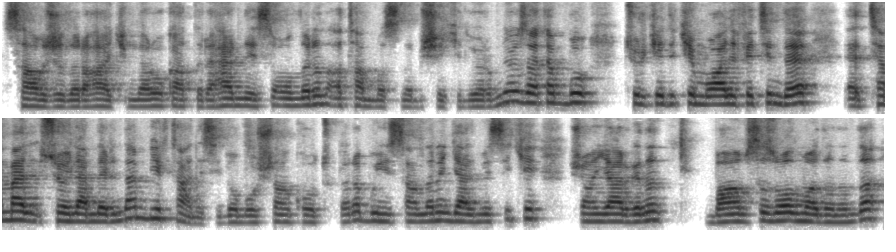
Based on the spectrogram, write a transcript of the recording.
savcıları, hakimler, avukatları her neyse onların atanmasına bir şekilde yorumluyor. Zaten bu Türkiye'deki muhalefetin de e, temel söylemlerinden bir tanesiydi. O boşalan koltuklara bu insanların gelmesi ki şu an yargının bağımsız olmadığının da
